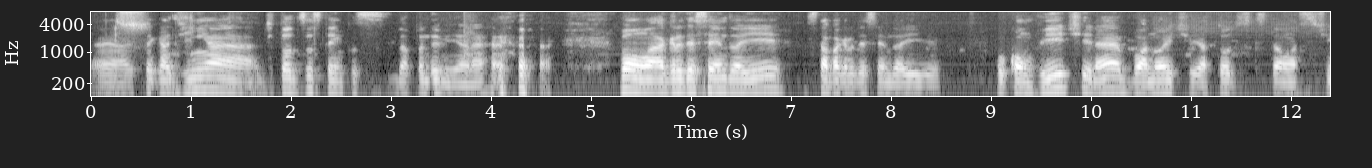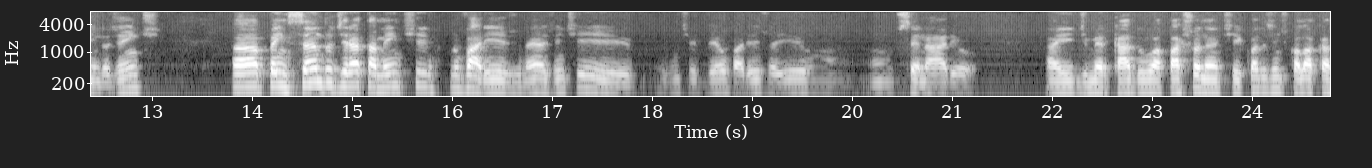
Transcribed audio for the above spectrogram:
É, a pegadinha de todos os tempos da pandemia, né? Bom, agradecendo aí, estava agradecendo aí o convite, né? Boa noite a todos que estão assistindo a gente. Uh, pensando diretamente no varejo, né? A gente, a gente vê o varejo aí um um cenário aí de mercado apaixonante. E quando a gente coloca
